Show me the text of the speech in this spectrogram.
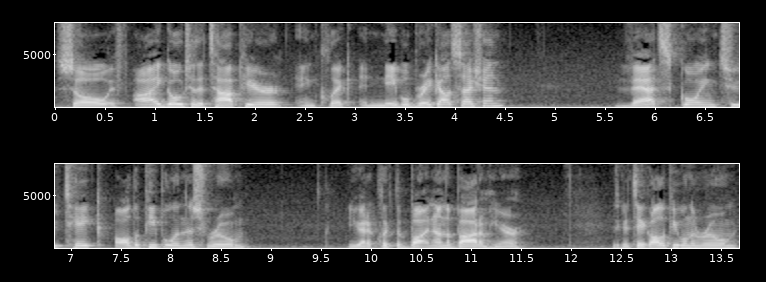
So if I go to the top here and click enable breakout session, that's going to take all the people in this room. You got to click the button on the bottom here. It's going to take all the people in the room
